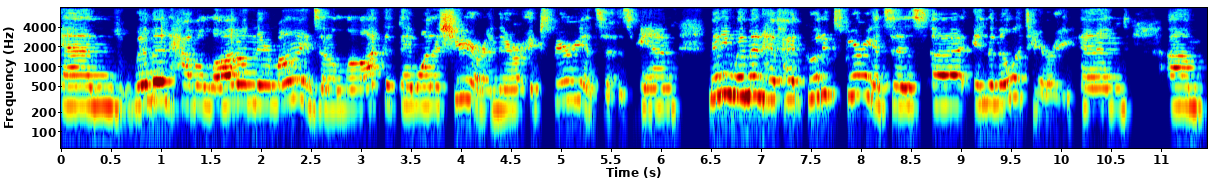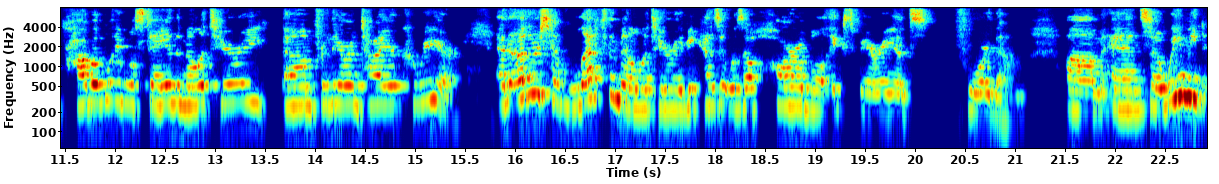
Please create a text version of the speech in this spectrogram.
and women have a lot on their minds and a lot that they want to share in their experiences. And many women have had good experiences uh, in the military and um, probably will stay in the military um, for their entire career. And others have left the military because it was a horrible experience for them. Um, and so we need,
